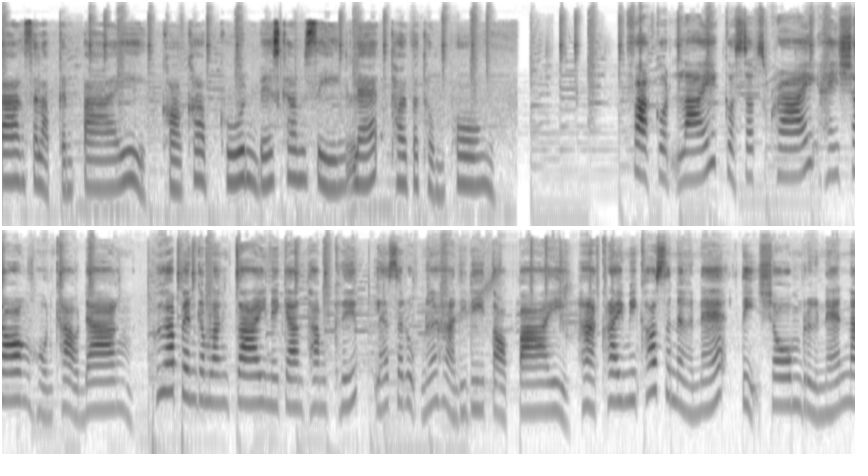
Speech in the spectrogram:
บ้างสลับกันไป ขอขอบคุณเบสคำสิงและทอยปฐมพงษ์ฝากกดไลค์ กด subscribe ให้ช่องโหนข่าวดัง เพื่อเป็นกำลังใจในการทำคลิปและสรุปเนื้อหาดีๆ ต่อไป หากใครมีข้อเสนอแนะ ติชมหรือแนะน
